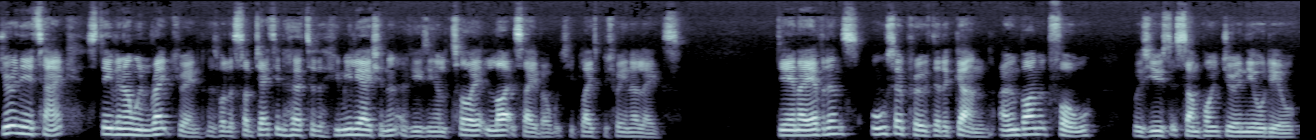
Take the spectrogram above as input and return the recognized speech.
During the attack, Stephen Unwin raped Quyen as well as subjecting her to the humiliation of using a toy lightsaber which he placed between her legs. DNA evidence also proved that a gun owned by McFall was used at some point during the ordeal,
